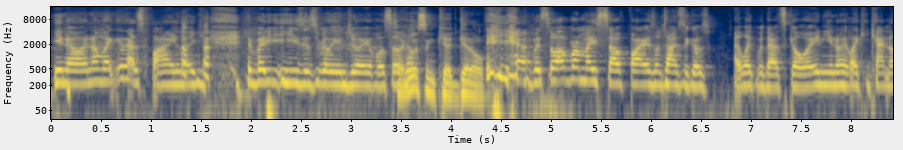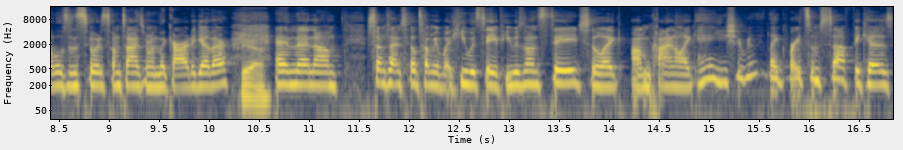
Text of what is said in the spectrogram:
you know. And I'm like, that's fine. Like, but he, he's just really enjoyable. So Like, listen, kid, get over. it. yeah. But so I'll run myself by. and Sometimes it goes. I like where that's going, you know. Like he kind of listens to it. Sometimes when we're in the car together. Yeah. And then um, sometimes he'll tell me what he would say if he was on stage. So like I'm kind of like, hey, you should really like write some stuff because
